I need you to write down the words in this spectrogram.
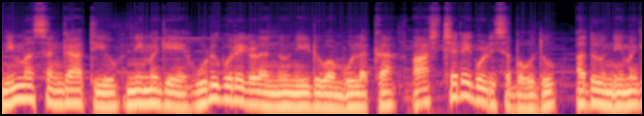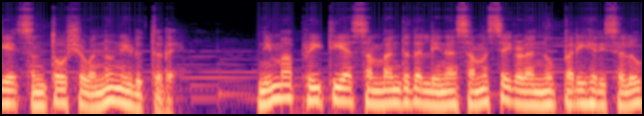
ನಿಮ್ಮ ಸಂಗಾತಿಯು ನಿಮಗೆ ಉಡುಗೊರೆಗಳನ್ನು ನೀಡುವ ಮೂಲಕ ಆಶ್ಚರ್ಯಗೊಳಿಸಬಹುದು, ಅದು ನಿಮಗೆ ಸಂತೋಷವನ್ನು ನೀಡುತ್ತದೆ. ನಿಮ್ಮ ಪ್ರೀತಿಯ ಸಂಬಂಧದಲ್ಲಿನ ಸಮಸ್ಯೆಗಳನ್ನು ಪರಿಹರಿಸಲು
